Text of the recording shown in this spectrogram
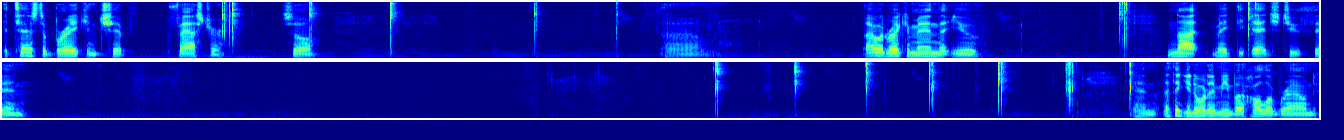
it tends to break and chip faster. So, um, I would recommend that you not make the edge too thin. And I think you know what I mean by hollow ground.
